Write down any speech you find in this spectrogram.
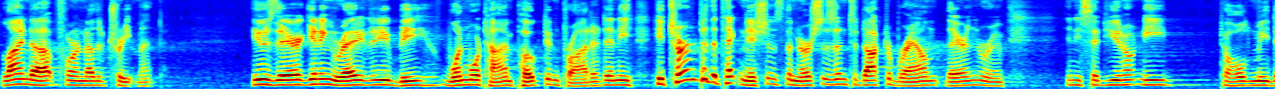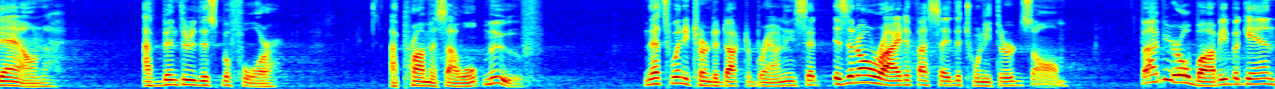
lined up for another treatment. He was there getting ready to be one more time poked and prodded. And he, he turned to the technicians, the nurses, and to Dr. Brown there in the room. And he said, You don't need to hold me down. I've been through this before. I promise I won't move. And that's when he turned to Dr. Brown and he said, Is it all right if I say the 23rd Psalm? Five year old Bobby began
